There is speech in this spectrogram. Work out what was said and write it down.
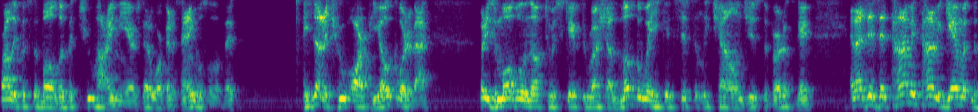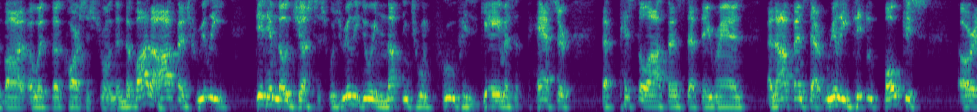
probably puts the ball a little bit too high in the air. He's got to work on his angles a little bit. He's not a true RPO quarterback, but he's mobile enough to escape the rush. I love the way he consistently challenges the vertical game. And as I said, time and time again with Nevada, with uh, Carson Strong, the Nevada offense really did him no justice. Was really doing nothing to improve his game as a passer. That pistol offense that they ran, an offense that really didn't focus or,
